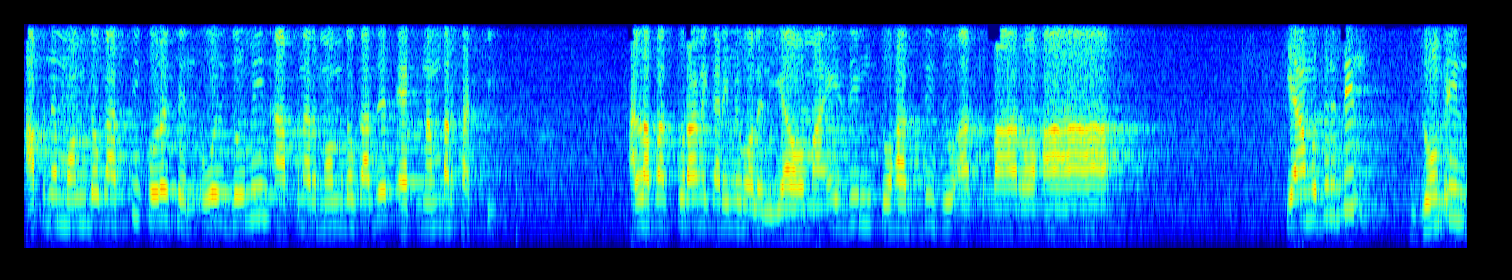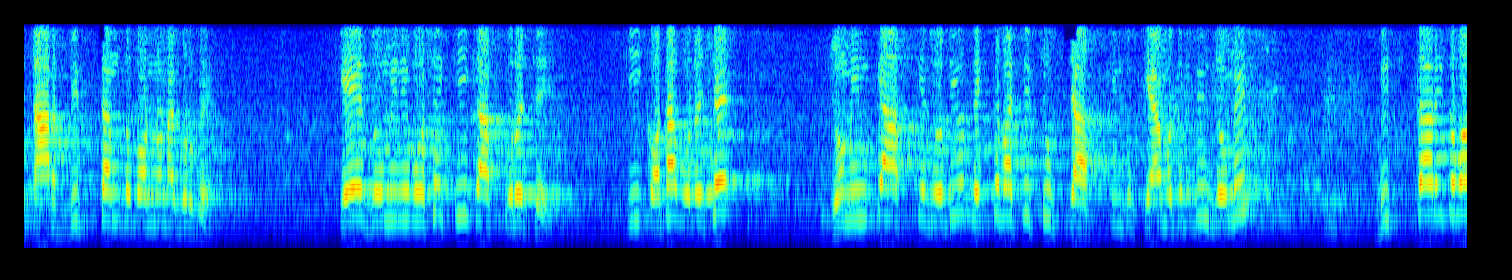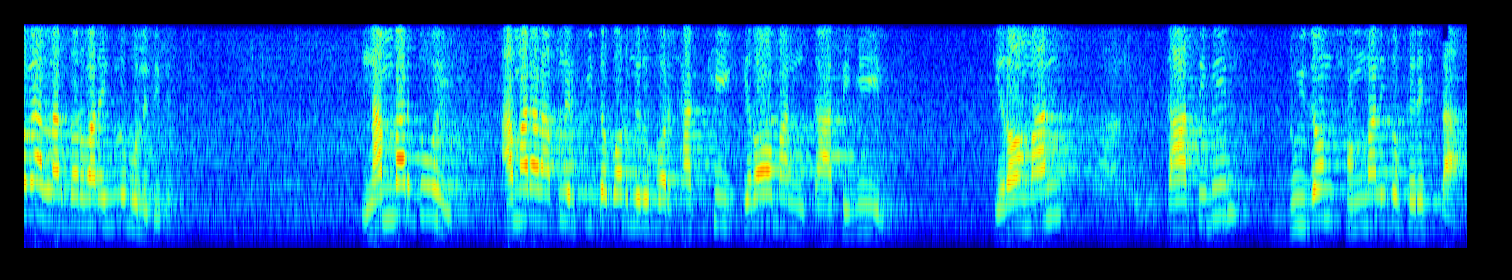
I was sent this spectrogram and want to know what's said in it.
আপনি মন্দ কাজটি করেছেন, ওই জমিন আপনার মন্দ কাজের এক নাম্বার সাক্ষী। আল্লাপাক কোরআনে কারিমে বলেন, ইয়াওমা ইজিন তুহাদ্দিসু আকবারহা কিয়ামতের দিন জমিন তার বৃত্তান্ত বর্ণনা করবে। কে জমিনে বসে কি কাজ করেছে, কি কথা বলেছে, জমিনকে আজকে যদিও দেখতে পাচ্ছি চুপচাপ, কিন্তু কেয়ামতের দিন জমিন বিস্তারিতভাবে আল্লাহর দরবার এগুলো বলে দিবে। নাম্বার দুই আমার আর আপনার কৃতকর্মের উপর সাক্ষী কিরমান কাতিবিন। কিরমান কাতিবিন, দুইজন সম্মানিত ফেরিস্তা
